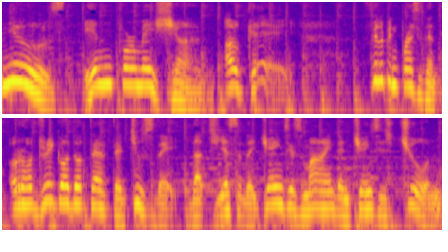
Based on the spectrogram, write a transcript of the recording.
news information. Okay. Philippine President Rodrigo Duterte Tuesday, that yesterday, changed his mind and changed his tune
